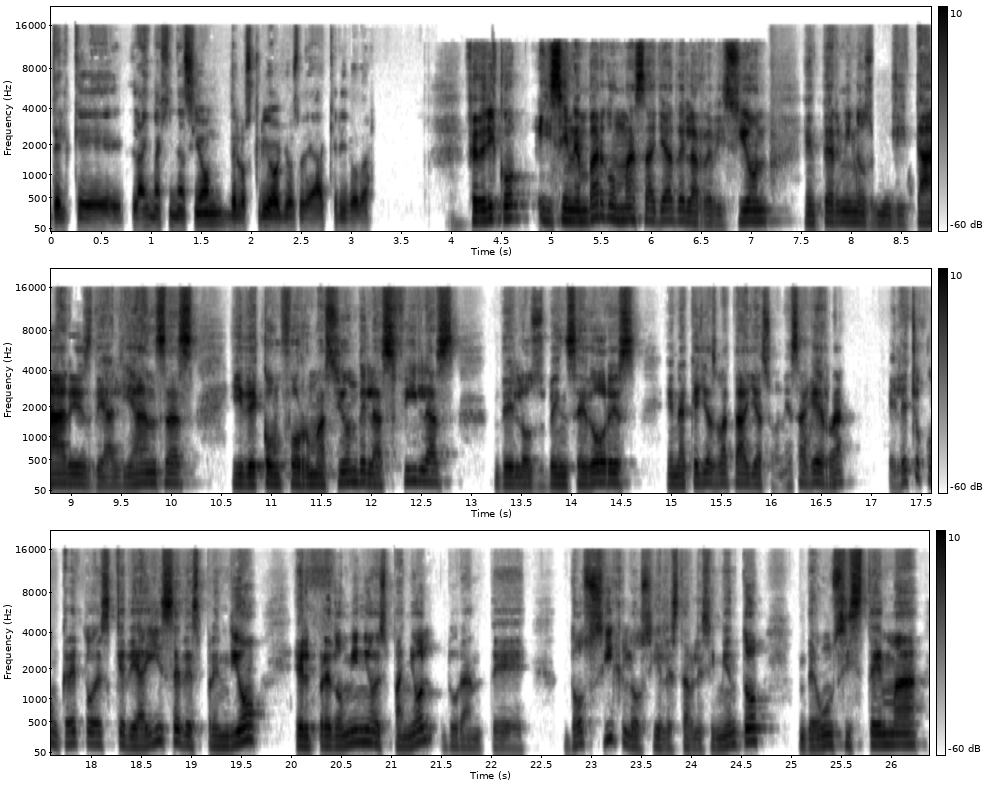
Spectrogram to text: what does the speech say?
del que la imaginación de los criollos le ha querido dar. Federico, y sin embargo, más allá de la revisión en términos militares, de alianzas y de conformación de las filas de los vencedores en aquellas batallas o en esa guerra, el hecho concreto es que de ahí se desprendió el predominio español durante dos siglos y el establecimiento de un sistema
